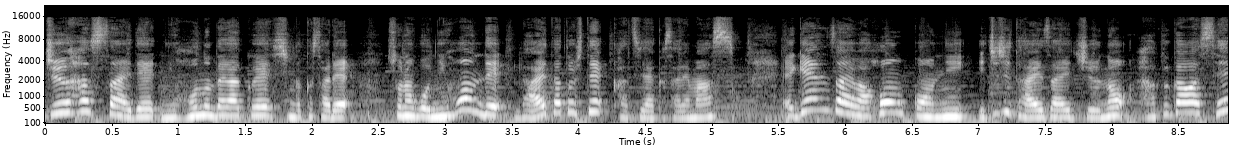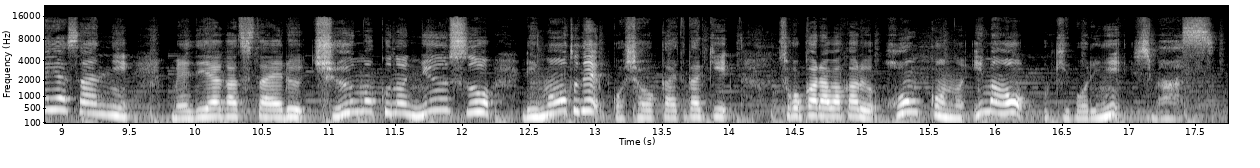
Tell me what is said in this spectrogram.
18歳で日本の大学へ進学されその後日本でライターとして活躍されます。え現在は香港に一時滞在中の白川誠也さんにメディアが伝える注目のニュースをリモートでご紹介いただきそこからわかる香港の今を浮き彫りにします。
